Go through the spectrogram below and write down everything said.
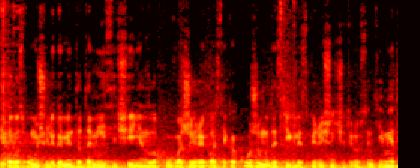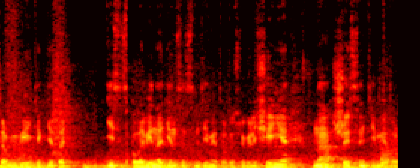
Итого с помощью лигаментотомии, сечения лобкового жира и пластика кожи мы достигли с первичных 4 сантиметров, вы видите где-то 10,5-11 сантиметров, то есть увеличение на 6 сантиметров.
